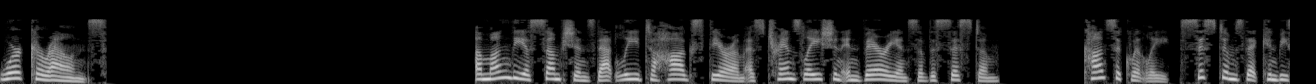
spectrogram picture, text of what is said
Workarounds Among the assumptions that lead to Haag's theorem is translation invariance of the system. Consequently, systems that can be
